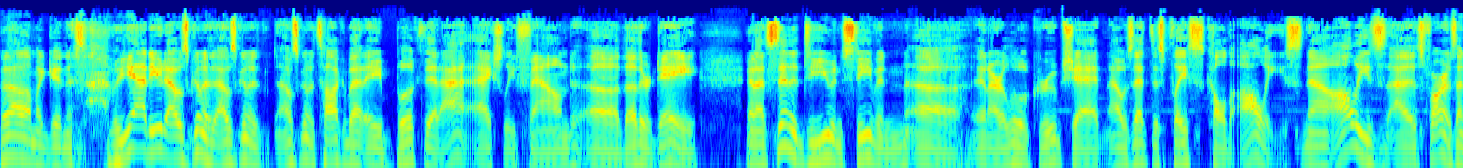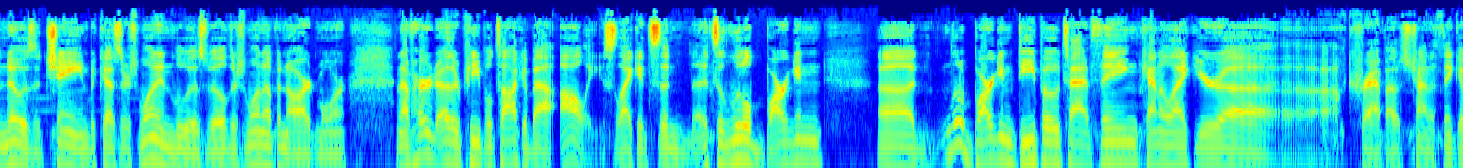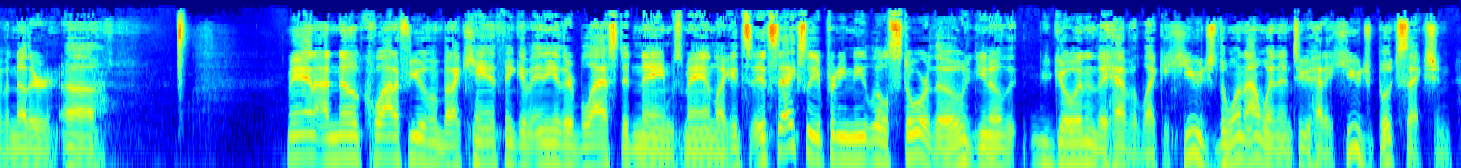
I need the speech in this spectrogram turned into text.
Oh my goodness. But yeah, dude, I was gonna, I was gonna, I was gonna talk about a book that I actually found uh, the other day, and I sent it to you and Steven, uh, in our little group chat. I was at this place called Ollie's. Now, Ollie's, as far as I know, is a chain because there's one in Louisville, there's one up in Ardmore, and I've heard other people talk about Ollie's. Like it's a, it's a little bargain uh, little bargain depot type thing, kind of like your uh, crap. I was trying to think of another. Uh, man, I know quite a few of them, but I can't think of any of their blasted names. Man, like it's it's actually a pretty neat little store, though. You know, you go in and they have like a huge. The one I went into had a huge book section.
